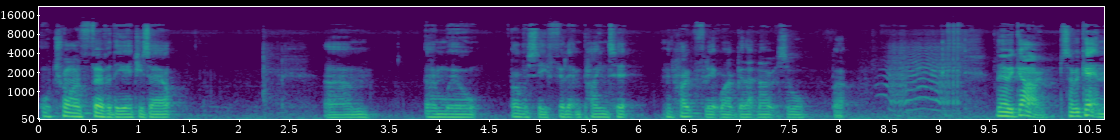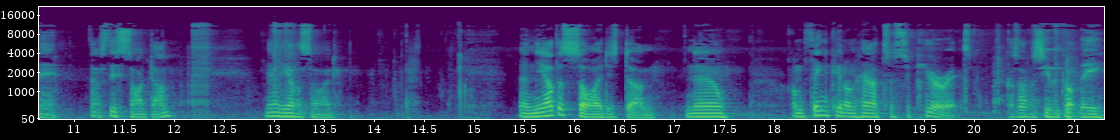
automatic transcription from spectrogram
we'll try and feather the edges out. Um, and we'll obviously fill it and paint it. And hopefully it won't be that noticeable. But there we go. So we're getting there. That's this side done. Now the other side and the other side is done. Now, I'm thinking on how to secure it because obviously we've got the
